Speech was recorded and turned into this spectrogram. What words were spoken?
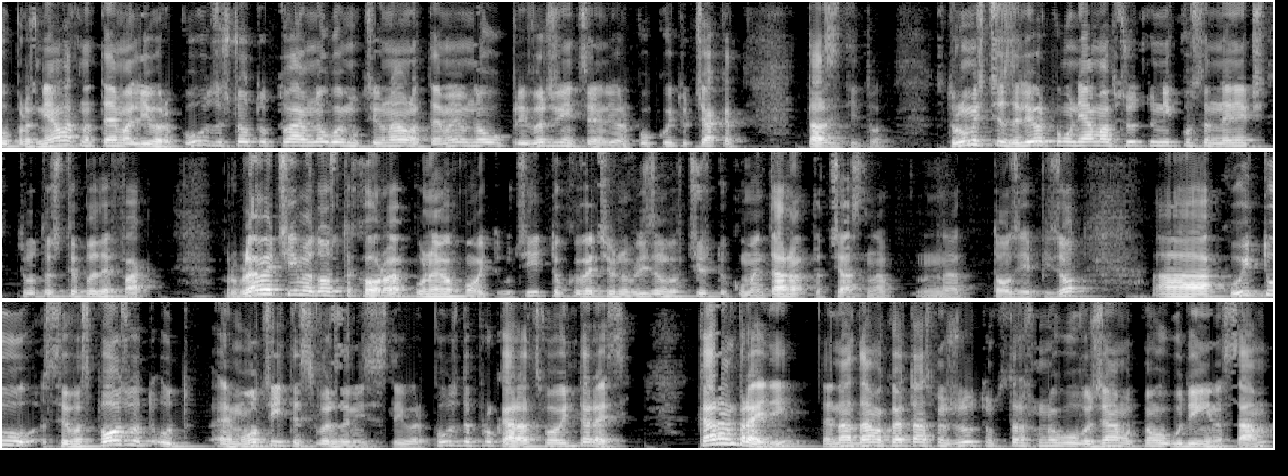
упражняват на тема Ливърпул, защото това е много емоционална тема и много привърженици на Ливърпул, които чакат тази титла. Струми се, че за Ливърпул няма абсолютно никакво съмнение, че титлата ще бъде факт. Проблемът е, че има доста хора, поне в моите очи, тук вече навлизам в чисто коментарната част на, на този епизод, а, които се възползват от емоциите, свързани с Ливърпул, за да прокарат свои интереси. Каран Брейди, една дама, която аз между другото страшно много уважавам от много години насам,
